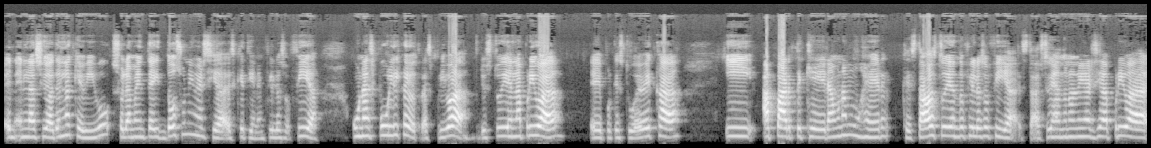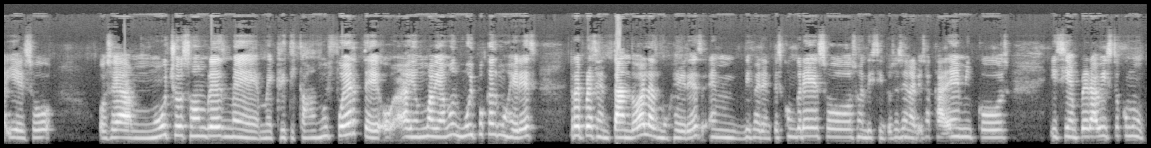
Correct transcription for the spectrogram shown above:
en, la ciudad en la que vivo, solamente hay dos universidades que tienen filosofía. Una es pública y otra es privada. Yo estudié en la privada eh, porque estuve becada y aparte que era una mujer que estaba estudiando filosofía, estaba estudiando en una universidad privada y eso o sea, muchos hombres me, criticaban muy fuerte, habíamos muy pocas mujeres representando a las mujeres en diferentes congresos o en distintos escenarios académicos y siempre era visto como,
